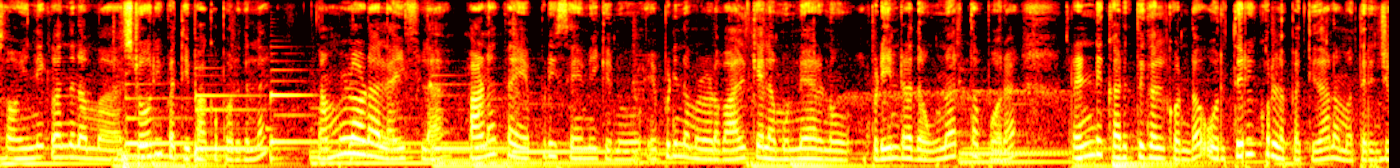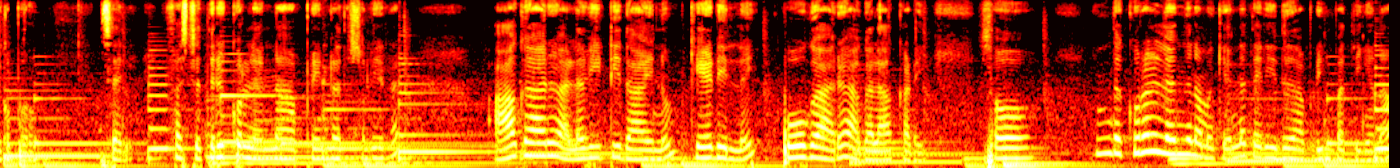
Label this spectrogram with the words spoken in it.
ஸோ இன்றைக்கி வந்து நம்ம ஸ்டோரி பற்றி பார்க்க போகிறதில்ல நம்மளோட லைஃப்பில் பணத்தை எப்படி சேமிக்கணும் எப்படி நம்மளோட வாழ்க்கையில் முன்னேறணும் அப்படின்றத உணர்த்த போகிற ரெண்டு கருத்துக்கள் கொண்ட ஒரு திருக்குறளை பற்றி தான் நம்ம தெரிஞ்சுக்க போகிறோம் சரி ஃபஸ்ட்டு திருக்குறள் என்ன அப்படின்றத சொல்லிடுறேன். ஆகாறு அளவீட்டி தாயினும் கேடில்லை போகாறு அகலா கடை ஸோ இந்த குரல்லேருந்து நமக்கு என்ன தெரியுது அப்படின்னு பார்த்தீங்கன்னா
